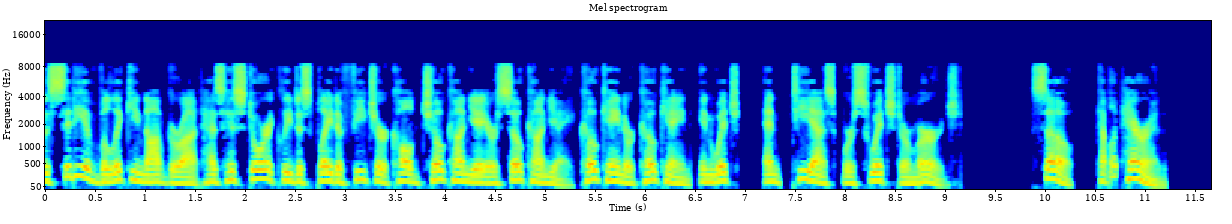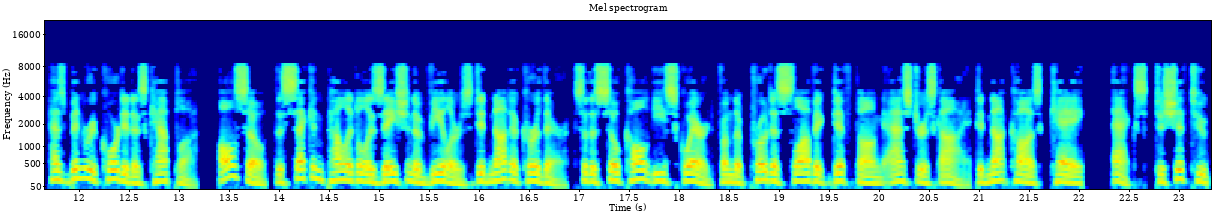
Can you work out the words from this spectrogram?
The city of Veliki Novgorod has historically displayed a feature called chokanye or tsokanye cocaine or cocaine, in which and ts were switched or merged. So, heron has been recorded as kapla. Also, the second palatalization of velars did not occur there, so the so-called e squared from the Proto-Slavic diphthong i did not cause k x to shift to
